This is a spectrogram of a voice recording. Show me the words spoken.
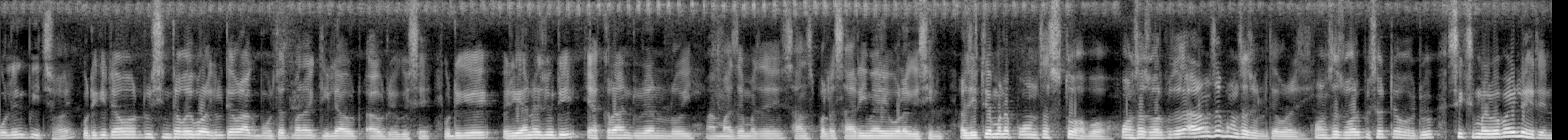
বলিং পিচ হয়। গতিকে তেওঁ চিন্তা কৰিব লাগিছিল তেওঁৰ আগমুহূৰ্তত মানে গিলা আউট আউট হৈ গৈছে। গতিকে ৰিয়ানে যদি এক ৰান দুই ৰান লৈ মাজে মাজে চান্স পালে চাৰি মাৰিব লাগিছিল। আৰু যেতিয়া মানে পঞ্চাছটো হ'ব পঞ্চাছ হোৱাৰ পিছত আৰামছে পঞ্চাছ হ'ল তেওঁৰ আজি। পঞ্চাছ হোৱাৰ পিছত তেওঁ হয়তো ছিক্স মাৰিব পাৰিলেহেঁতেন।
